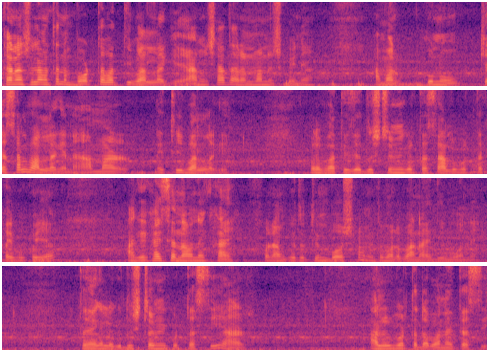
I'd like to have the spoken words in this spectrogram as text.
কারণ আসলে আমার তো না ভর্তা বাত্তি ভালো লাগে। আমি সাধারণ মানুষ কই না, আমার কোনো কেঁচাল ভালো লাগে না, আমার এতেই ভালো লাগে। পরে ভাতে যা দুষ্টুমি করতেছে, আলু ভর্তা খাইবো কইয়া, আগে খাইছে না, অনেক খাই পরে আমি কইতো, তুমি বসো, আমি তোমার বানাই দিব অনেক। তো এগুলো দুষ্টামি করতেছি আর আলুর ভর্তাটা বানাইতেছি।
